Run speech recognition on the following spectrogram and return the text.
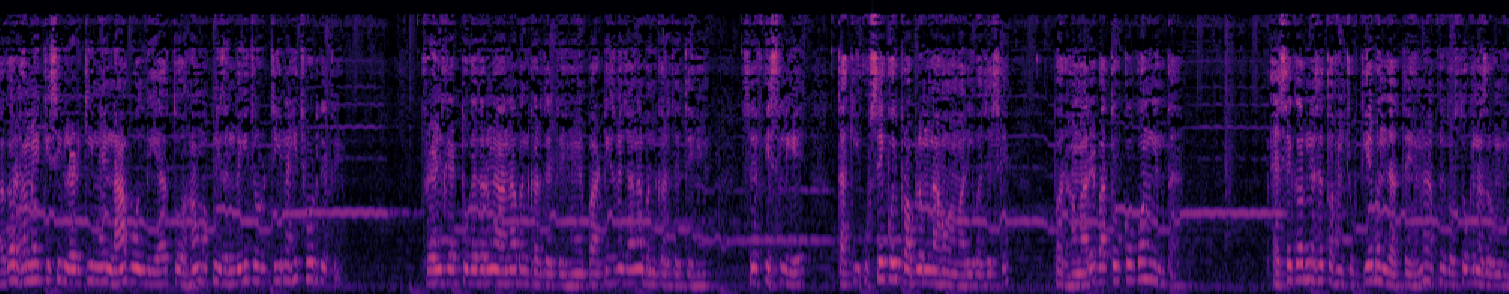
अगर हमें किसी लड़की ने ना बोल दिया तो हम अपनी ज़िंदगी जीना ही छोड़ देते हैं। फ्रेंड्स गेट टुगेदर में आना बंद कर देते हैं पार्टीज़ में जाना बंद कर देते हैं, सिर्फ़ इसलिए ताकि उसे कोई प्रॉब्लम ना हो हमारी वजह से। पर हमारे बातों को कौन गिनता है? ऐसे करने से तो हम चुतिया बन जाते हैं ना अपने दोस्तों की नज़रों में।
